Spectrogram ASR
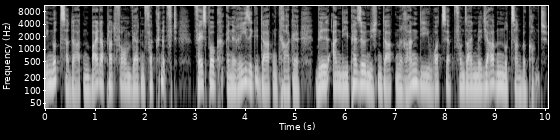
die Nutzerdaten beider Plattformen werden verknüpft. Facebook, eine riesige Datenkrake, will an die persönlichen Daten ran, die WhatsApp von seinen Milliarden Nutzern bekommt.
